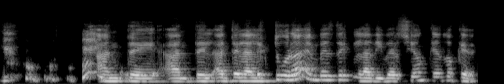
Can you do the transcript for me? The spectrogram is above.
ante, ante, ante la lectura en vez de la diversión, que es lo que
